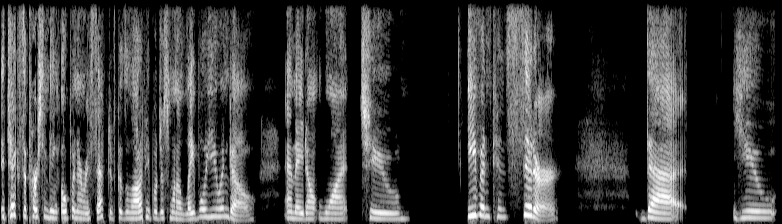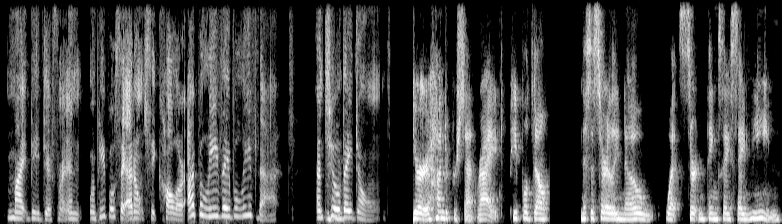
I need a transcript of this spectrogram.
It takes the person being open and receptive because a lot of people just want to label you and go and they don't want to even consider that you might be different and when people say i don't see color i believe they believe that until Mhm. they don't You're 100% right. People don't necessarily know what certain things they say mean,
